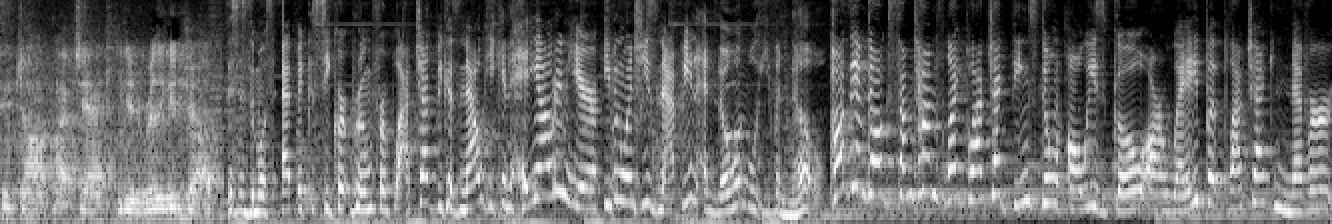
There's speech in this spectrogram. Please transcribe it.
Good job, Blackjack. You did a really good job. This is the most epic secret room for Blackjack because now he can hang out in here even when she's napping and no one will even know. PawZam dogs sometimes like Blackjack. Things don't always go our way, but Blackjack never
